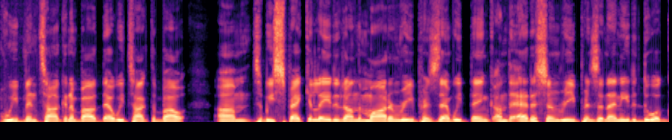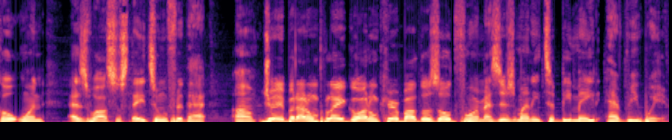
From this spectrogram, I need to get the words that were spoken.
We've been talking about that. We talked about um, we speculated on the modern reprints that we think on the Edison reprints, and I need to do a GOAT one as well. So stay tuned for that. Um, Jay, but I don't play Go. I don't care about those old formats. There's money to be made everywhere,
